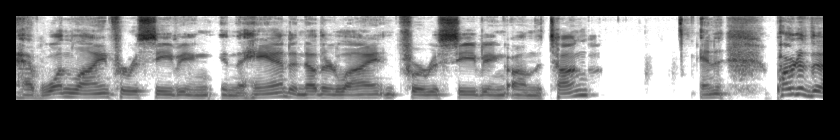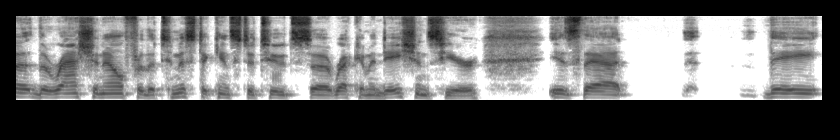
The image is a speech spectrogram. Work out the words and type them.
have one line for receiving in the hand, another line for receiving on the tongue. And part of the, the rationale for the Thomistic Institute's uh, recommendations here is that they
